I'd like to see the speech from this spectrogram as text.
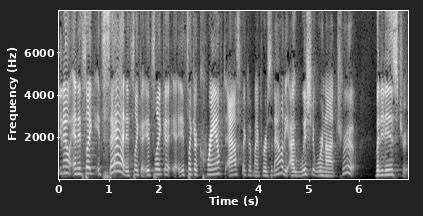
You know, and it's like it's sad. It's like it's like a it's like a cramped aspect of my personality. I wish it were not true, but it is true.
